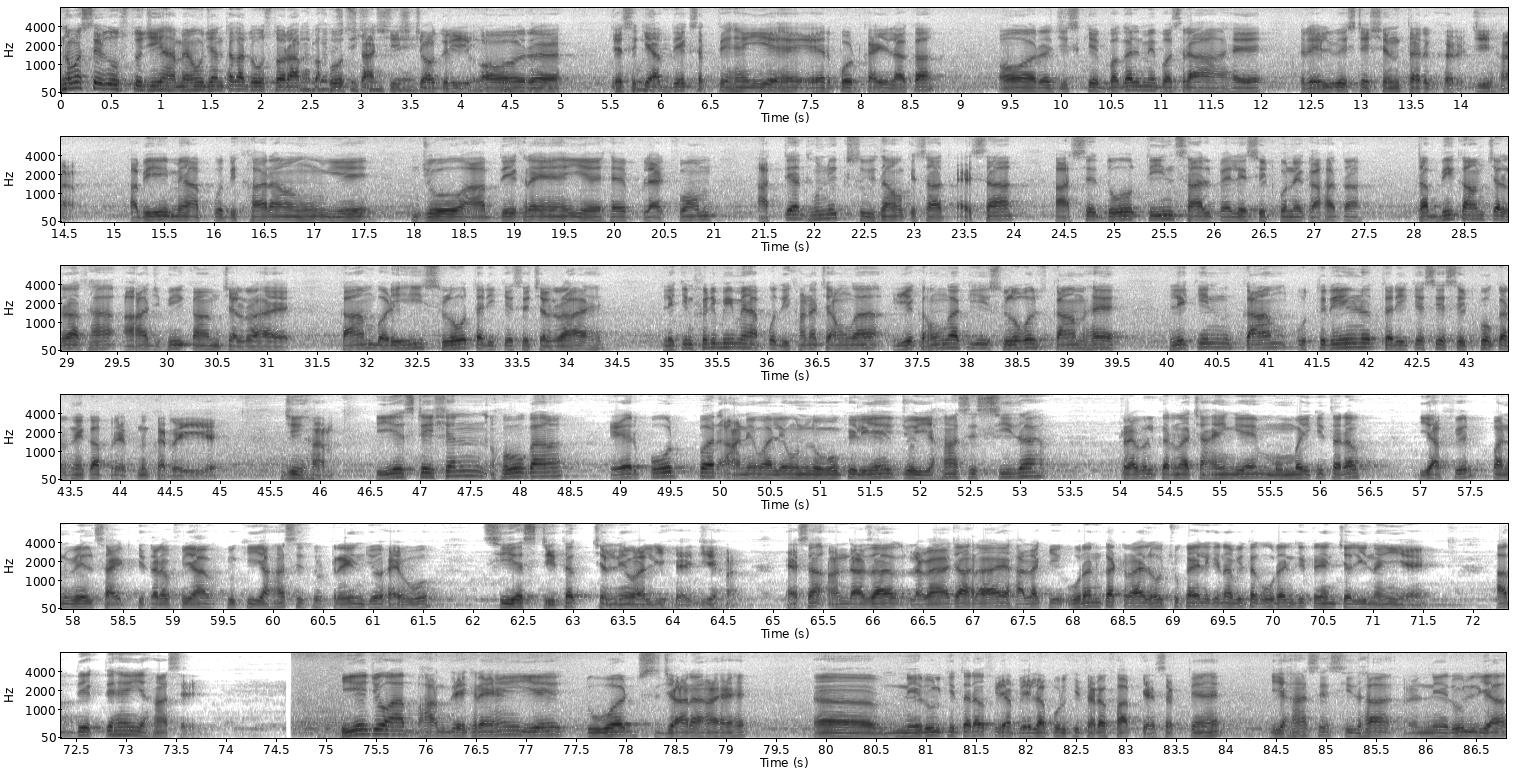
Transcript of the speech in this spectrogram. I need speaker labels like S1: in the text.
S1: नमस्ते दोस्तों जी हाँ मैं हूँ जनता का दोस्त और आपका होस्ट आशीष चौधरी। और जैसे कि आप देख सकते हैं ये है एयरपोर्ट का इलाका और जिसके बगल में बस रहा है रेलवे स्टेशन तरघर। जी हाँ अभी मैं आपको दिखा रहा हूँ ये जो आप देख रहे हैं ये है प्लेटफॉर्म। अत्याधुनिक सुविधाओं के साथ ऐसा आज से दो तीन साल पहले सिडको ने कहा था। तब भी काम चल रहा था, आज भी काम चल रहा है। काम बड़ी ही स्लो तरीके से चल रहा है। लेकिन फिर भी मैं आपको दिखाना चाहूँगा, ये कहूँगा कि स्लो काम है, लेकिन काम उत्तीर्ण तरीके से सिटको करने का प्रयत्न कर रही है। जी हाँ ये स्टेशन होगा एयरपोर्ट पर आने वाले उन लोगों के लिए जो यहाँ से सीधा ट्रैवल करना चाहेंगे मुंबई की तरफ़ या फिर पनवेल साइड की तरफ़, या क्योंकि यहाँ से तो ट्रेन जो है वो सीएसटी तक चलने वाली है। जी हाँ ऐसा अंदाज़ा लगाया जा रहा है। हालाँकि उड़न का ट्रायल हो चुका है, लेकिन अभी तक उड़न की ट्रेन चली नहीं है। अब देखते हैं यहाँ से। ये जो आप भाग देख रहे हैं, ये टूवर्ड्स जा रहा है नेरुल की तरफ़ या बेलापुर की तरफ़ आप कह सकते हैं। यहाँ से सीधा नेरुल या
